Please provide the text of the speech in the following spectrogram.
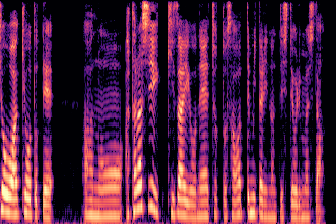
今日は今日とて、あのー新しい機材をね、ちょっと触ってみたりなんてしておりました。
